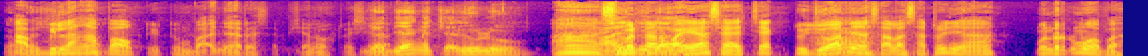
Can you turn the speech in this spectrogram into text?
Ah, bilang out. apa waktu itu Mbaknya reception waktu itu? Ya dia ngecek dulu. ah, Nah, sebentar. Pak ya, saya cek tujuannya Ah. salah satunya. Menurutmu apa?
